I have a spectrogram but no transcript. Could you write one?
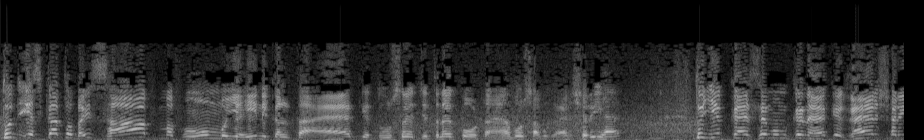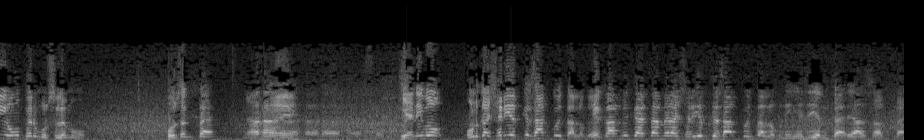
تو اس کا تو بھائی صاف مفہوم یہی نکلتا ہے کہ دوسرے جتنے کوٹ ہیں وہ سب غیر شری ہیں۔ تو یہ کیسے ممکن ہے کہ غیر شری ہوں پھر مسلم ہوں؟ ہو سکتا ہے؟ یعنی وہ ان کا شریعت کے ساتھ کوئی تعلق؟ ایک آدمی کہتا ہے میرا شریعت کے ساتھ کوئی تعلق نہیں ہے۔ جی ان کا ریاض صاحب کا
